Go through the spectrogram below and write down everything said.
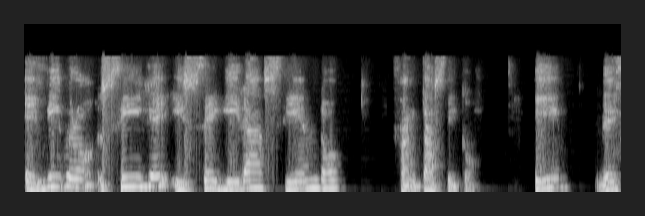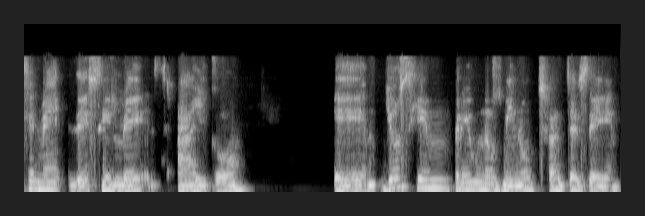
El libro sigue y seguirá siendo fantástico. Y déjenme decirles algo. Eh, yo siempre, unos minutos antes de,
